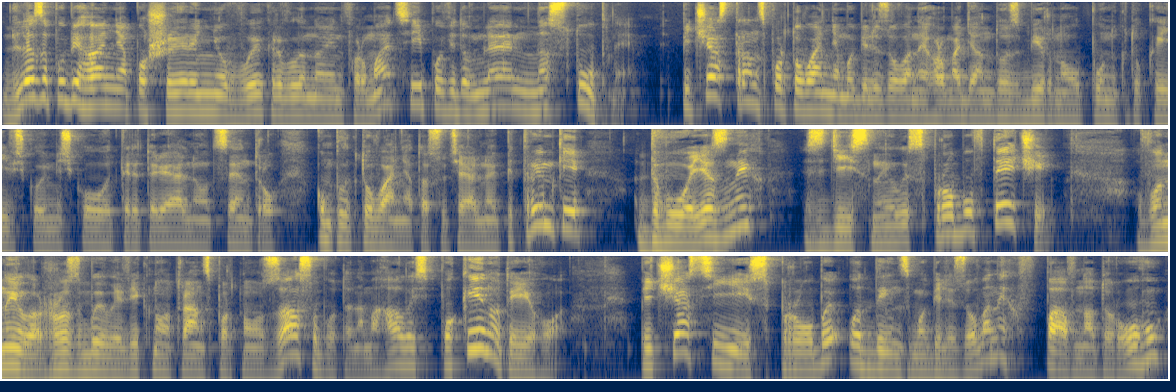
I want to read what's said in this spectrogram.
Для запобігання поширенню викривленої інформації повідомляємо наступне. Під час транспортування мобілізованих громадян до збірного пункту Київського міського територіального центру комплектування та соціальної підтримки двоє з них здійснили спробу втечі. Вони розбили вікно транспортного засобу та намагались покинути його. Під час цієї спроби один з мобілізованих впав на дорогу,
